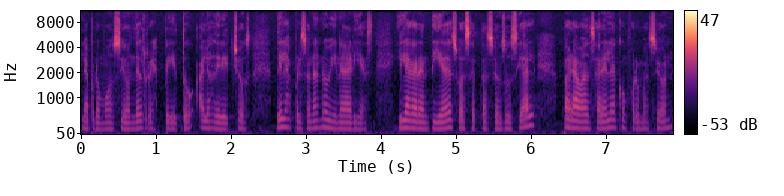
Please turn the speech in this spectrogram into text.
la promoción del respeto a los derechos de las personas no binarias y la garantía de su aceptación social para avanzar en la conformación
